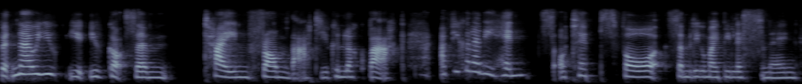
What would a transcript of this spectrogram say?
But now you, you you've got some time from that, you can look back. Have you got any hints or tips for somebody who might be listening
